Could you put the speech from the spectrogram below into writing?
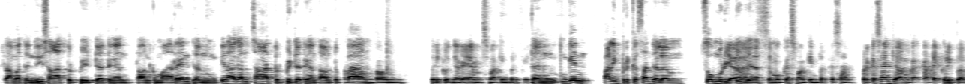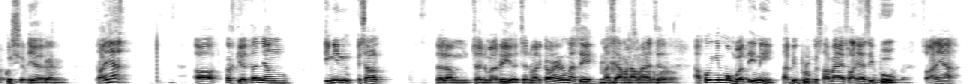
Ramadan ini sangat berbeda dengan tahun kemarin dan mungkin akan sangat berbeda dengan tahun depan tahun-tahun berikutnya kayaknya semakin berbeda. dan mungkin paling berkesan dalam seumur hidup ya. semoga semakin berkesan. Berkesan dalam ka- kategori bagus ya, Iya. bukan Soalnya eh, kegiatan yang ingin misal dalam Januari ya Januari kemarin masih masih aman-aman aja. normal. Aku ingin membuat ini tapi belum kesampaian soalnya sibuk. Soalnya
